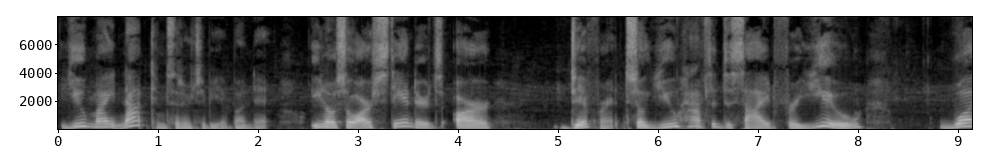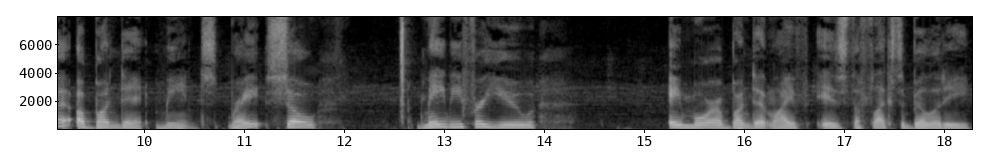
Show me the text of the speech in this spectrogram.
you might not consider to be abundant. You know, so our standards are different. So, you have to decide for you what abundant means, right? So, maybe for you, a more abundant life is the flexibility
